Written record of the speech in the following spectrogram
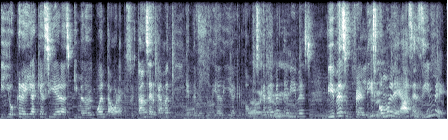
y, y yo creía que así eras, y me doy cuenta ahora que estoy tan cercana a ti, que te veo en tu día a día, que todo, pues Ay, que realmente vives, vives feliz. ¿Cómo le haces? Dime.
